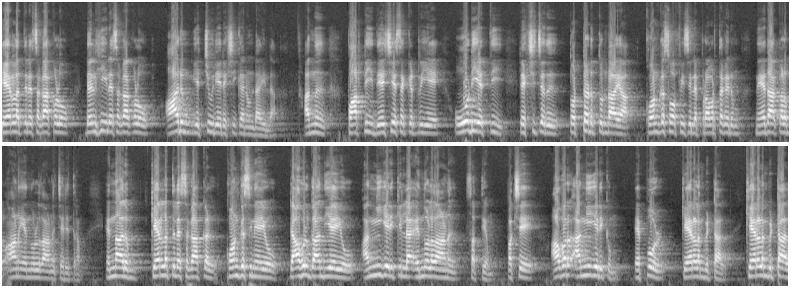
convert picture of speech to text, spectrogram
കേരളത്തിലെ സഖാക്കളോ ഡൽഹിയിലെ സഖാക്കളോ ആരും യെച്ചൂരിയെ രക്ഷിക്കാനുണ്ടായില്ല. അന്ന് പാർട്ടി ദേശീയ സെക്രട്ടറിയെ ഓടിയെത്തി രക്ഷിച്ചത് തൊട്ടടുത്തുണ്ടായ കോൺഗ്രസ് ഓഫീസിലെ പ്രവർത്തകരും നേതാക്കളും ആണ് എന്നുള്ളതാണ് ചരിത്രം. എന്നാലും കേരളത്തിലെ സഖാക്കൾ കോൺഗ്രസിനെയോ രാഹുൽ ഗാന്ധിയെയോ അംഗീകരിക്കില്ല എന്നുള്ളതാണ് സത്യം. പക്ഷേ അവർ അംഗീകരിക്കും. എപ്പോൾ? കേരളം വിട്ടാൽ. കേരളം വിട്ടാൽ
